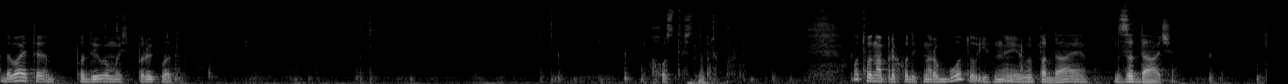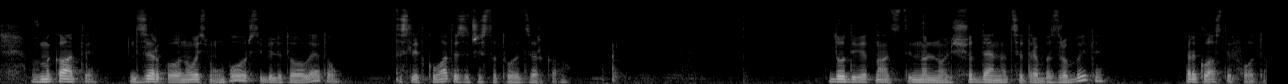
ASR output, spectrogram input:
Давайте подивимось приклад. Хостес, наприклад. От вона приходить на роботу і в неї випадає задача вмикати дзеркало на восьмому поверсі біля туалету та слідкувати за чистотою дзеркала. До 19.00 щоденно це треба зробити, прикласти фото.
